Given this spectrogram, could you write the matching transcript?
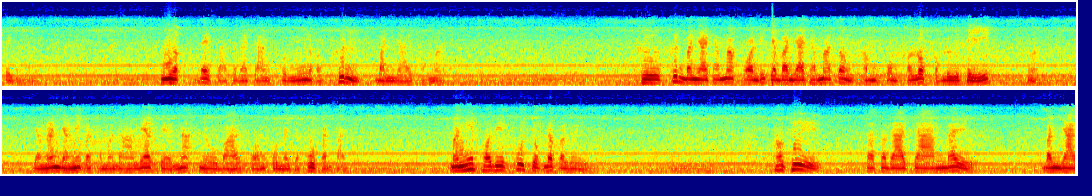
เป็นเลือกได้ศาสตราจารย์คนนี้แล้วก็ขึ้นบรรยายธรรมะ คือขึ้นบรรยายธรรมะก่อนที่จะบรรยายธรรมะต้องทำความเคารพกับฤาษีอย่างนั้นอย่างนี้ก็ธรรมดาแล้วแต่นโยบายของคนไหนจะพูดกันไป มันนี้พอดีพูดจบแล้วก็เลย เท่าที่ศาสดาจารย์ได้บรรยาย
